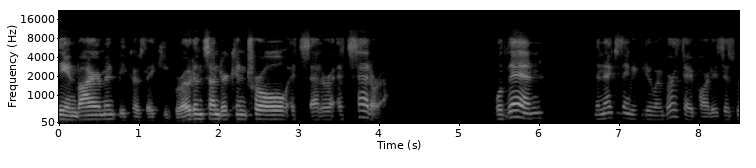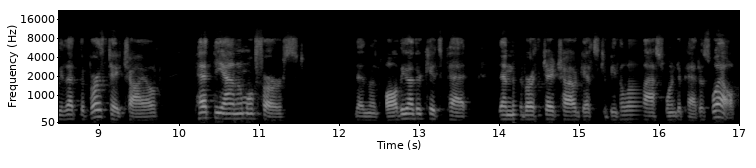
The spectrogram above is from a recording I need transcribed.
the environment because they keep rodents under control, et cetera, et cetera. Well, then the next thing we do in birthday parties is we let the birthday child pet the animal first then let all the other kids pet, then the birthday child gets to be the last one to pet as well.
